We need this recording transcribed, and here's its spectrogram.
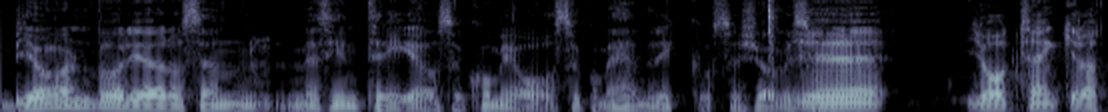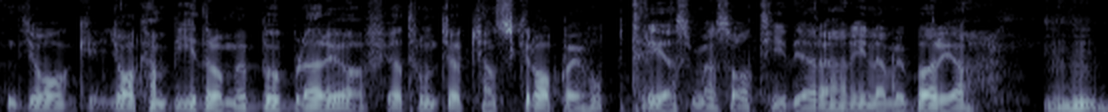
Björn börjar och sen med sin tre och så kommer jag och så kommer Henrik och så kör vi så. Eh, jag tänker att jag, jag kan bidra med bubblare, jag, för jag tror inte jag kan skrapa ihop tre som jag sa tidigare här innan vi börjar. Mhm.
